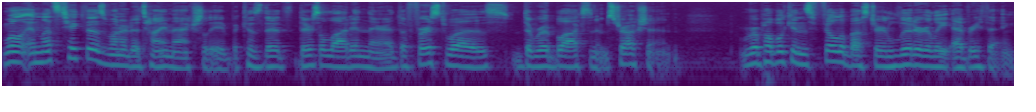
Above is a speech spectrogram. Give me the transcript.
Well, and let's take those one at a time, actually, because there's, there's a lot in there. The first was the roadblocks and obstruction. Republicans filibuster literally everything.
